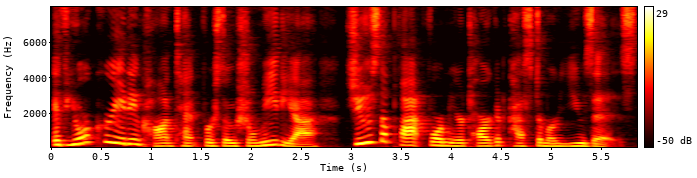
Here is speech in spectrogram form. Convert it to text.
If you're creating content for social media, choose the platform your target customer uses.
